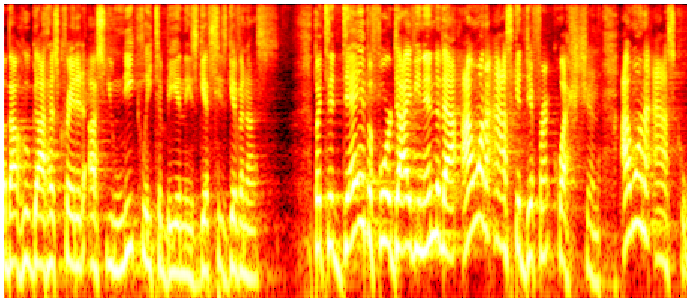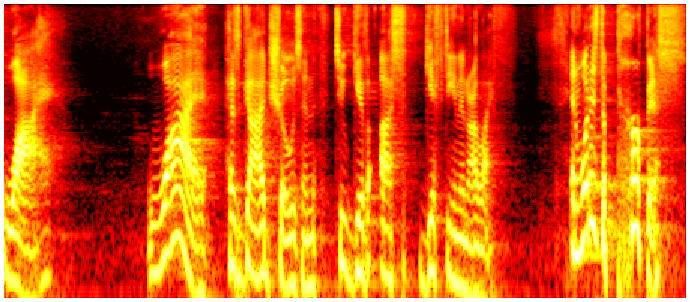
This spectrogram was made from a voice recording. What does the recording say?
about who God has created us uniquely to be in these gifts He's given us. But today, before diving into that, I want to ask a different question. I want to ask why. Why has God chosen to give us gifting in our life? And what is the purpose?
